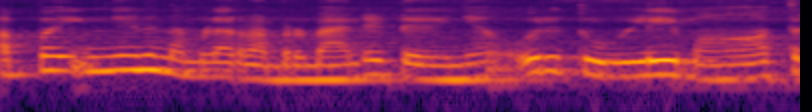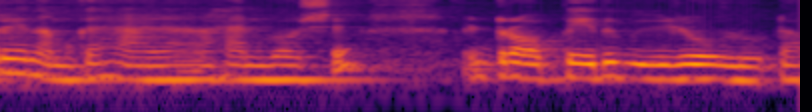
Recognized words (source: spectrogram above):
അപ്പോൾ ഇങ്ങനെ നമ്മൾ റബ്ബർ ബാൻഡ് ഇട്ട് കഴിഞ്ഞാൽ ഒരു തുള്ളി മാത്രമേ നമുക്ക് ഹാൻഡ് വാഷ് ഡ്രോപ്പ് ചെയ്ത് വീഴുള്ളൂ കേട്ടോ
